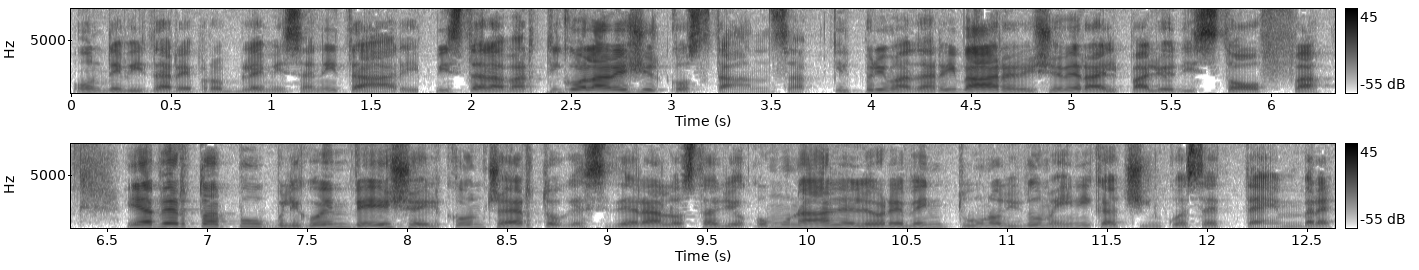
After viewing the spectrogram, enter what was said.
onde evitare problemi sanitari, vista la particolare circostanza. Il primo ad arrivare riceverà il palio di stoffa. È aperto al pubblico invece il concerto che si terrà allo stadio comunale alle ore 21 di domenica 5 settembre.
